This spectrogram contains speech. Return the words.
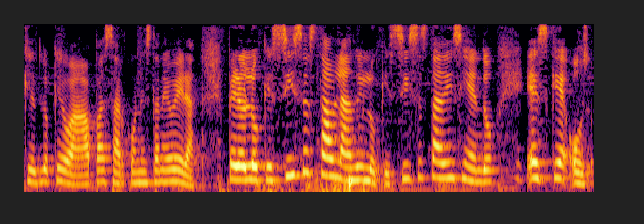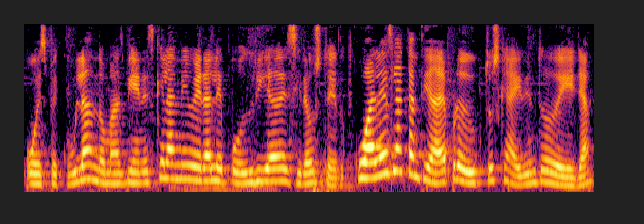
qué es lo que va a pasar con esta nevera. Pero lo que sí se está hablando y lo que sí se está diciendo es que, o, o especulando más bien, es que la nevera le podría decir a usted cuál es la cantidad de productos que hay dentro de ella,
